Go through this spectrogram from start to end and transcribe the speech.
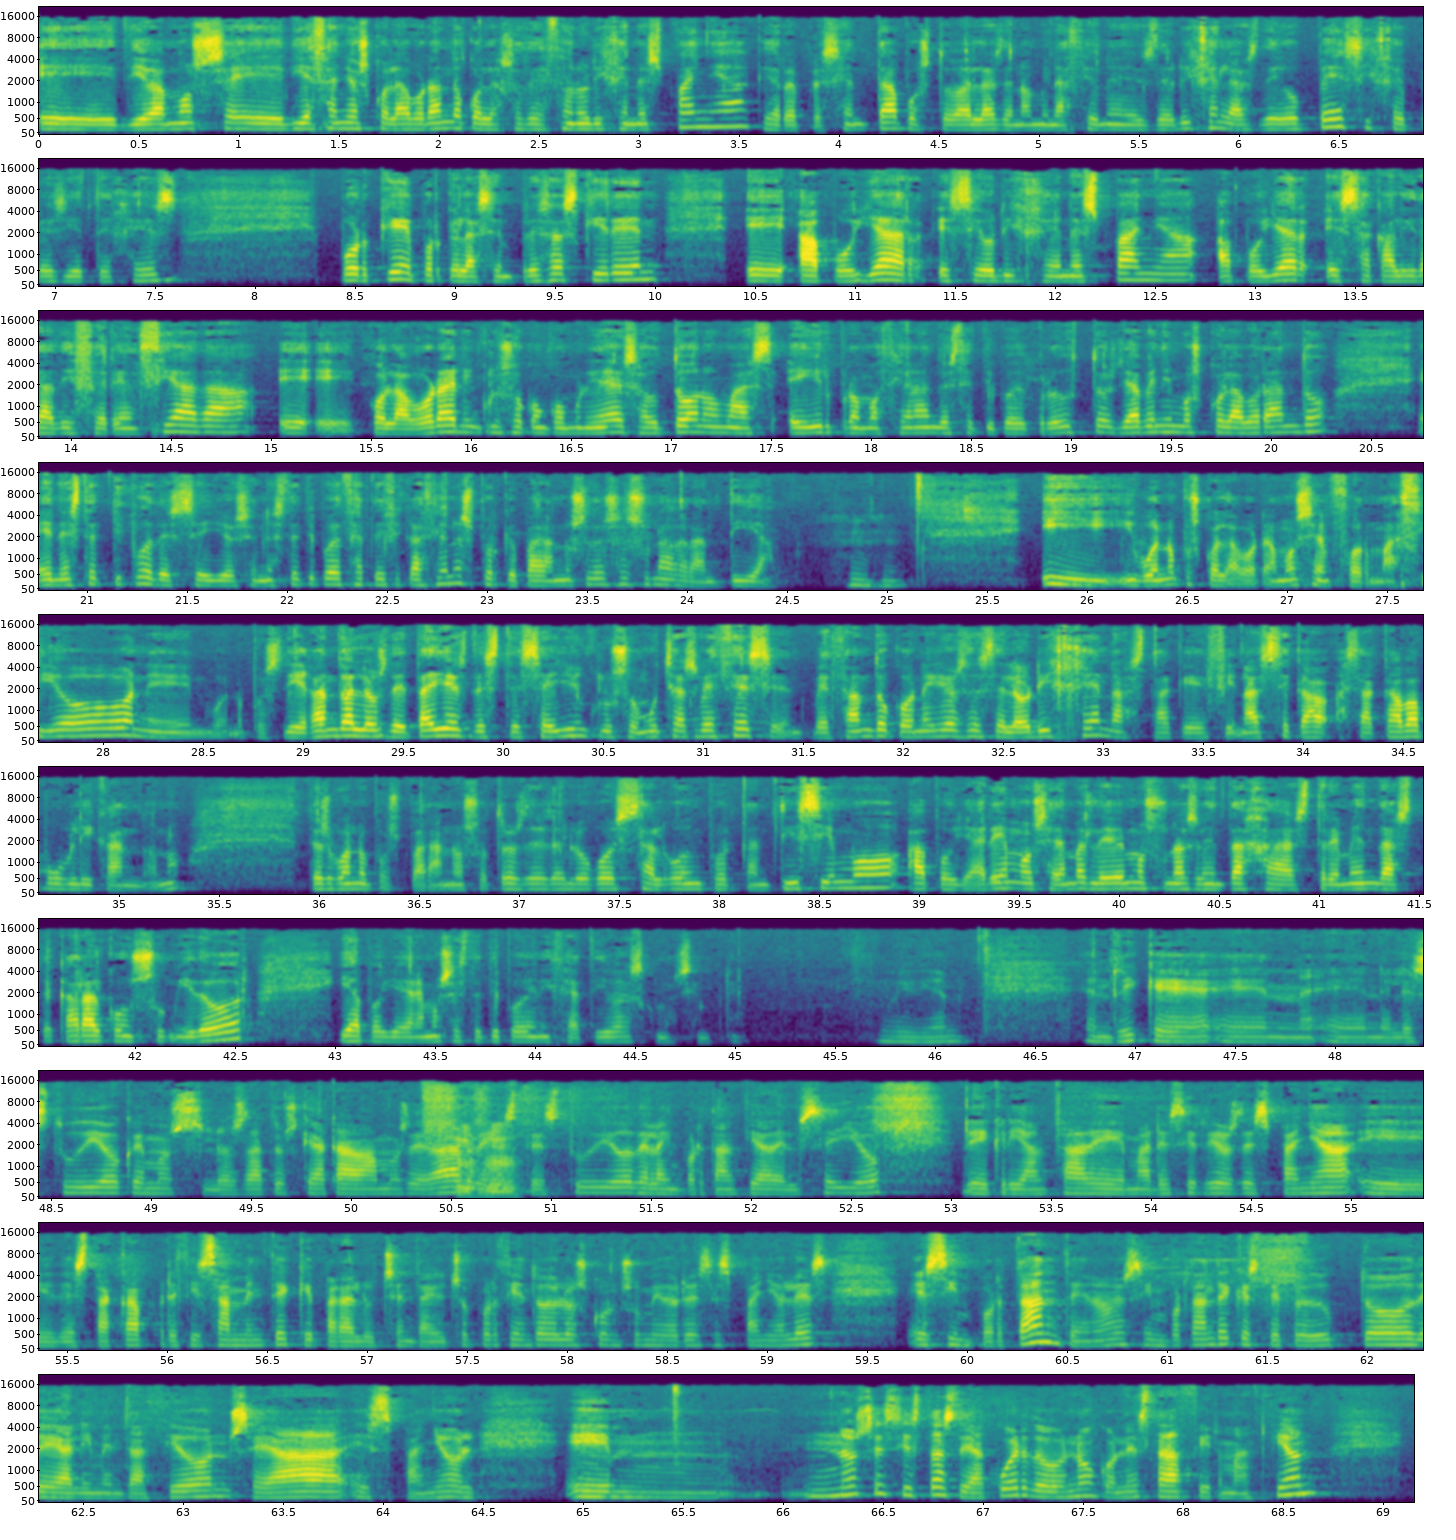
eh, llevamos eh, diez años colaborando con la Asociación Origen España, que representa pues, todas las denominaciones de origen, las DOPs, IGPs y ETGs ¿Por qué? Porque las empresas quieren eh, apoyar ese origen en España, apoyar esa calidad diferenciada, eh, eh, colaborar incluso con comunidades autónomas e ir promocionando este tipo de productos. Ya venimos colaborando en este tipo de sellos, en este tipo de certificaciones, porque para nosotros es una garantía. Y, bueno, pues colaboramos en formación, en, bueno, pues llegando a los detalles de este sello, incluso muchas veces empezando con ellos desde el origen hasta que al final se, se acaba publicando. ¿no? Entonces, bueno, pues para nosotros desde luego es algo importantísimo. Apoyaremos, además le vemos unas ventajas tremendas de cara al consumidor y apoyaremos este tipo de iniciativas como siempre. Muy bien. Enrique, en, el estudio que hemos, los datos que acabamos de dar de este estudio de la importancia del sello de crianza de mares y ríos de España, eh, destaca precisamente que para el 88% de los consumidores españoles es importante, ¿no? Es importante que este producto de alimentación sea español. Em, no sé si estás de acuerdo o no con esta afirmación.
